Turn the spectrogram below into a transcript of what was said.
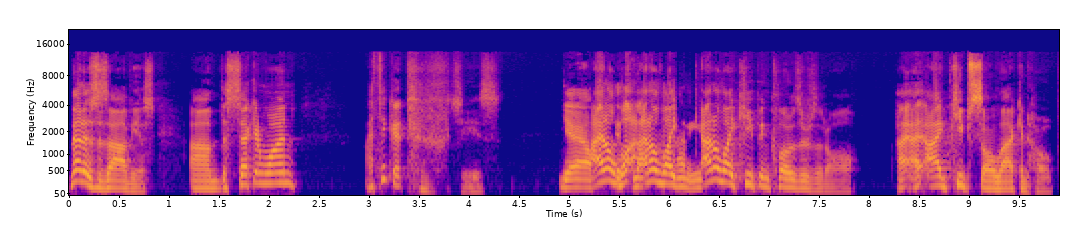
Meadows is obvious. Um, the second one, I think it. Jeez. Yeah, I don't. I don't like. Funny. I don't like keeping closers at all. I, I, would keep Solak and Hope.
